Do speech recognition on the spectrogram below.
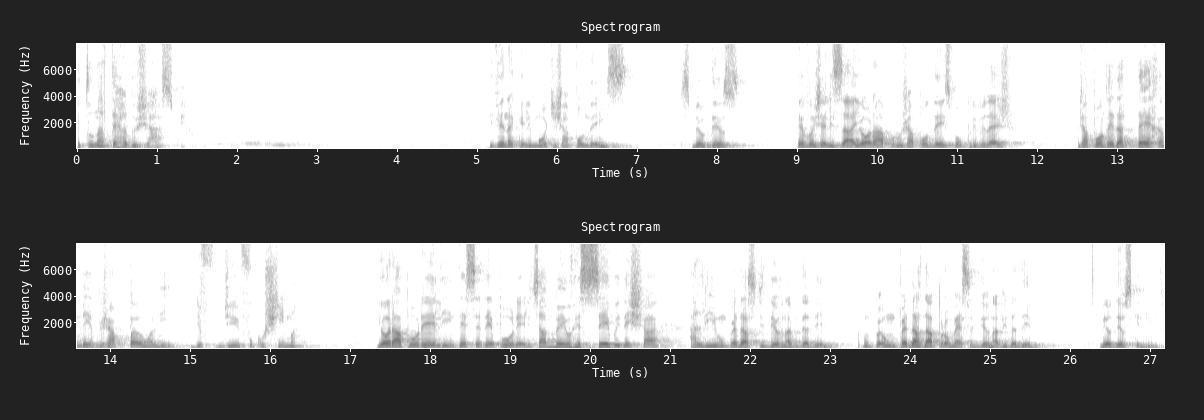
Eu estou na terra do Jaspio. e vendo aquele monte japonês. Disse, meu Deus, evangelizar e orar por um japonês foi um privilégio. Japonês da terra mesmo, do Japão ali, de, de Fukushima. E orar por ele, interceder por ele. Disse, amém, eu recebo e deixar ali um pedaço de Deus na vida dele. Um, um pedaço da promessa de Deus na vida dele. Meu Deus, que lindo.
